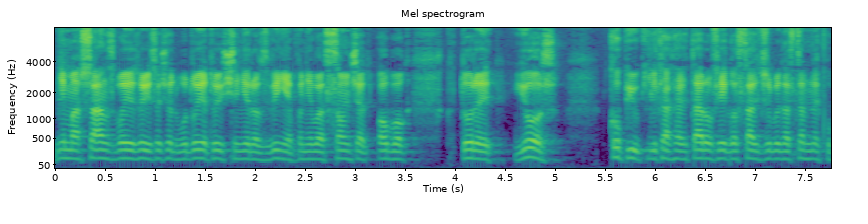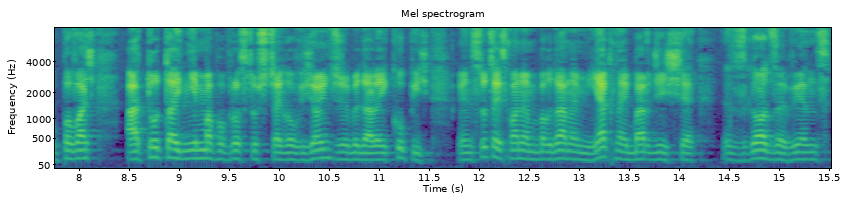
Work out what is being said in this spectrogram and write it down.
Nie ma szans, bo jeżeli coś odbuduje, to już się nie rozwinie, ponieważ sąsiad obok, który już kupił kilka hektarów, jego stać, żeby następne kupować, a tutaj nie ma po prostu z czego wziąć, żeby dalej kupić. Więc tutaj z panem Bogdanem jak najbardziej się zgodzę, więc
